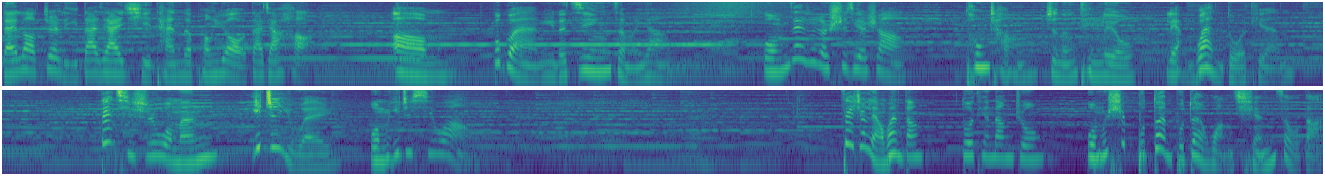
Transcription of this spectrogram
来到这里大家一起谈的朋友，大家好。嗯，不管你的基因怎么样，我们在这个世界上通常只能停留两万多天，但其实我们一直以为，我们一直希望。在这两万当多天当中，我们是不断不断往前走的，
